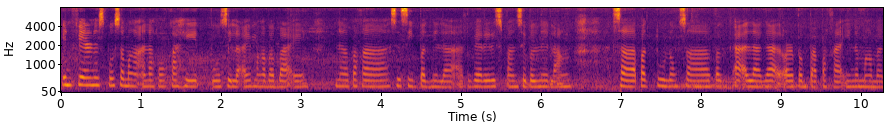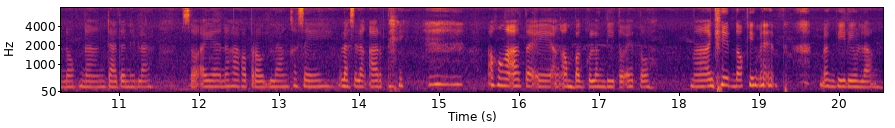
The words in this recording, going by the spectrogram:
In fairness po sa mga anak ko, kahit po sila ay mga babae, napakasisipag nila at very responsible nilang sa pagtulong sa pag-aalaga or pagpapakain ng mga manok ng dada nila. So, ayan, nakaka-proud lang kasi wala silang arte. Ako nga ata eh, ang ambag ko lang dito, eto, mag-document, mag-video lang.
